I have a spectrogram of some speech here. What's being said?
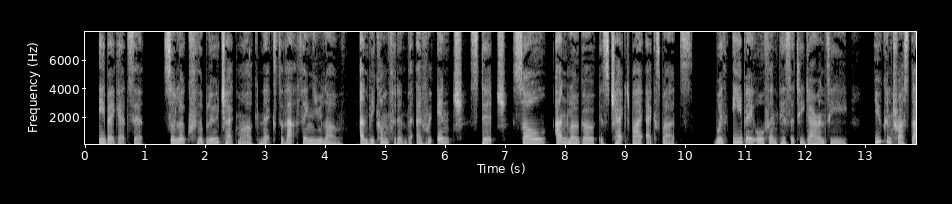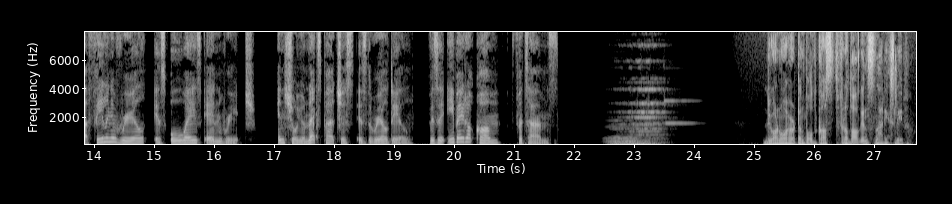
eBay gets it. So look for the blue check mark next to that thing you love and be confident that every inch, stitch, sole, and logo is checked by experts. With eBay Authenticity Guarantee, you can trust that feeling of real is always in reach. Ensure your next purchase is the real deal. Visit eBay.com for terms. Du har nå hørt en podcast fra Dagens Næringsliv.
